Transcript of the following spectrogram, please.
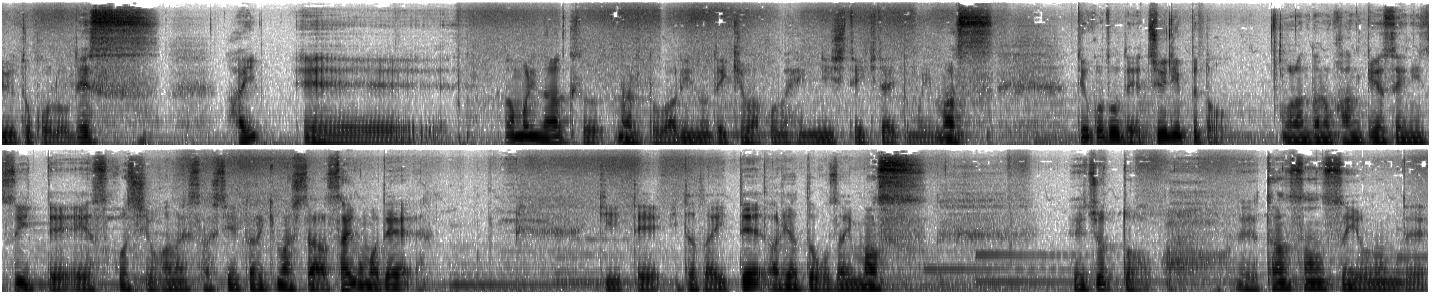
うところです。はい、えーあまり長くなると悪いので今日はこの辺にしていきたいと思います。ということでチューリップとオランダの関係性について、え少しお話しさせていただきました最後まで聞いていただいてありがとうございます、えちょっと、え炭酸水を飲んで、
